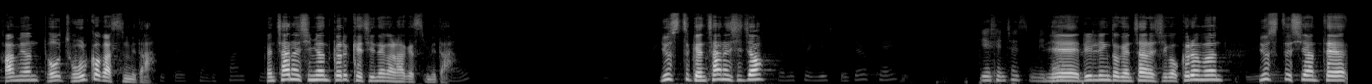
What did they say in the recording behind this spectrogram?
가면 더 좋을 것 같습니다. 괜찮으시면 그렇게 진행을 하겠습니다. 유스트 괜찮으시죠? 예, 괜찮습니다. 예, 릴링도 괜찮으시고 그러면 유스트 씨한테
